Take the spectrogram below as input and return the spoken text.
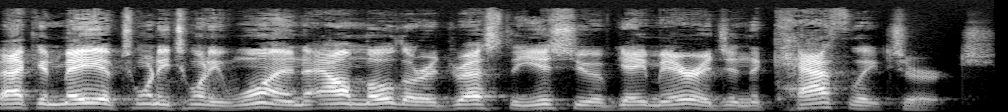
Back in May of 2021, Al Mohler addressed the issue of gay marriage in the Catholic Church.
